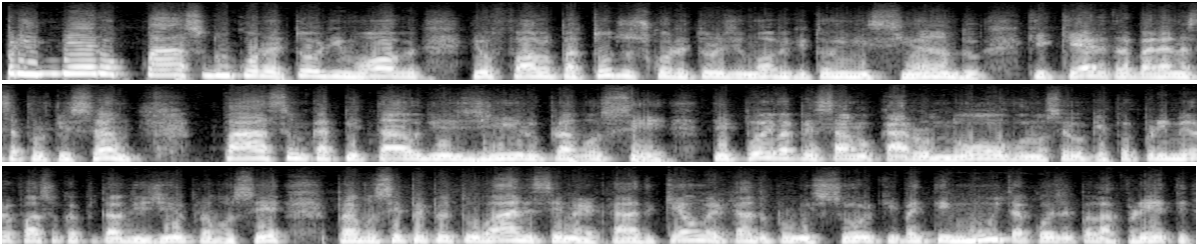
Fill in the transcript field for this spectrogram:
primeiro passo de um corretor de imóvel, eu falo para todos os corretores de imóvel que estão iniciando, que querem trabalhar nessa profissão, faça um capital de giro para você. Depois vai pensar no carro novo, não sei o que. Primeiro faça um capital de giro para você, para você perpetuar nesse mercado, que é um mercado promissor, que vai ter muita coisa pela frente,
